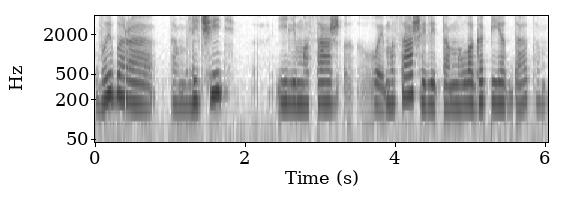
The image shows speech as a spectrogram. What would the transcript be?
выбора там лечить или массаж, ой, массаж или там логопед, да, там,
